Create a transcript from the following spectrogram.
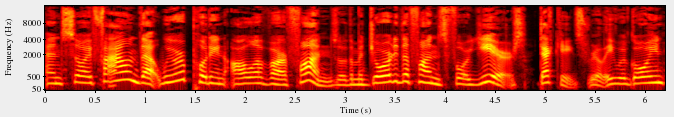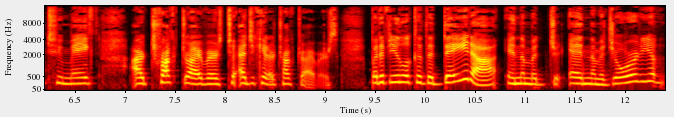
and so I found that we were putting all of our funds, or the majority of the funds for years, decades really, we're going to make our truck drivers, to educate our truck drivers. But if you look at the data in the, in the majority of,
